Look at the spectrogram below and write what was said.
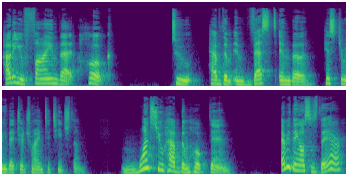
how do you find that hook to have them invest in the history that you're trying to teach them? Once you have them hooked in, everything else is there.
